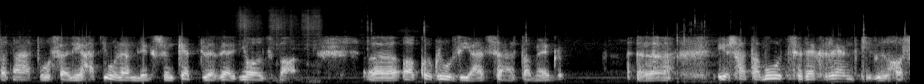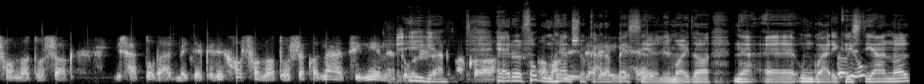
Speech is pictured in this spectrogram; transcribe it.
a NATO felé, hát jól emlékszünk, 2008-ban, akkor Grúziát szállta meg. És hát a módszerek rendkívül hasonlatosak, és hát tovább megyek, ezek hasonlatosak a náci Németországnak a Erről fogunk a nem sokára beszélni majd a ne, e, Ungvári Krisztiánnal.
